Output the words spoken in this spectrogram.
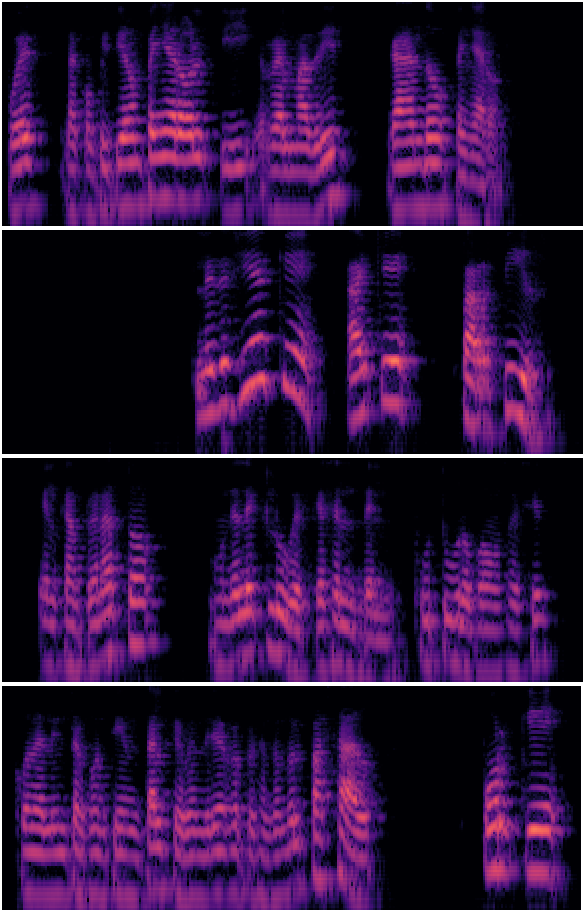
pues la compitieron Peñarol y Real Madrid ganando Peñarol. Les decía que hay que partir el campeonato mundial de clubes, que es el del futuro, vamos a decir, con el intercontinental que vendría representando el pasado, porque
